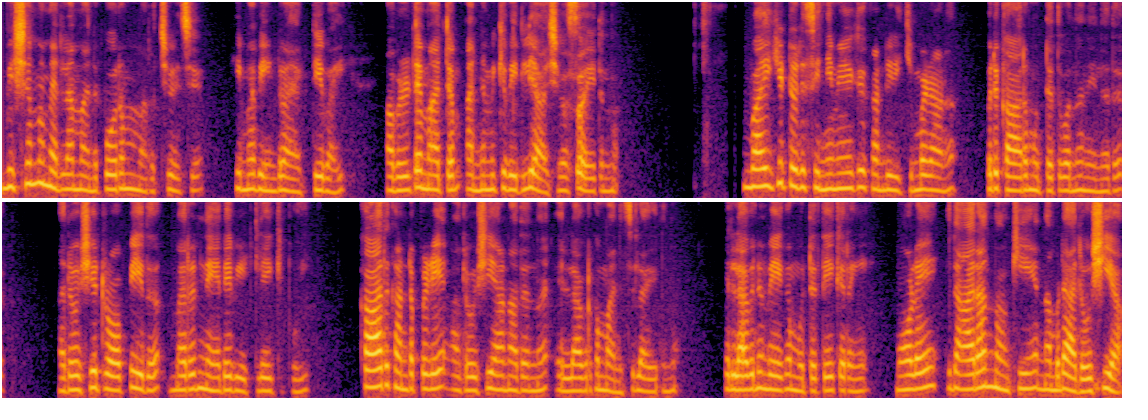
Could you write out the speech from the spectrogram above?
വിഷമമെല്ലാം മനഃപൂർവം മറച്ചുവെച്ച് ഹിമ വീണ്ടും ആക്റ്റീവായി അവളുടെ മാറ്റം അന്നമ്മയ്ക്ക് വലിയ ആശ്വാസമായിരുന്നു. വൈകിട്ട് ഒരു സിനിമയൊക്കെ കണ്ടിരിക്കുമ്പോഴാണ് ഒരു കാറ് മുറ്റത്ത് വന്ന് നിന്നത്. അലോഷിയെ ഡ്രോപ്പ് ചെയ്ത് മരൻ നേരെ വീട്ടിലേക്ക് പോയി. കാറ് കണ്ടപ്പോഴേ അലോഷിയാണ് അതെന്ന് എല്ലാവർക്കും മനസ്സിലായിരുന്നു. എല്ലാവരും വേഗം മുറ്റത്തേക്ക് ഇറങ്ങി മോളെ ഇതാരാന്ന് നോക്കിയേ? നമ്മുടെ അലോഷിയാ.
